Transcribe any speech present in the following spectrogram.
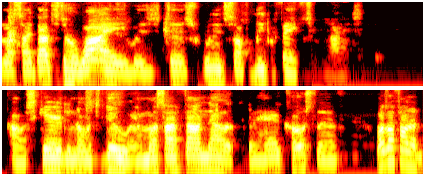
once I got to Hawaii, it was just really just off a leap of faith, to be honest. I was scared to know what to do. And once I found out the head coach left, once I found out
